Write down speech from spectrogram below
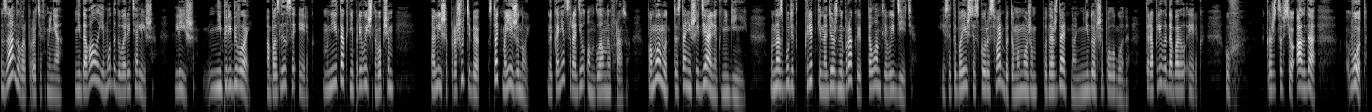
Заговор против меня». Не давала ему договорить Алиша. «Лиша, не перебивай», — обозлился Эрик. «Мне и так непривычно. В общем, «Алиша, прошу тебя стать моей женой». Наконец родил он главную фразу. «По-моему, ты станешь идеальной княгиней. У нас будет крепкий, надежный брак и талантливые дети. Если ты боишься скорой свадьбы, то мы можем подождать, но не дольше полугода», — торопливо добавил Эрик. «Уф, кажется, все. Ах, да, вот».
